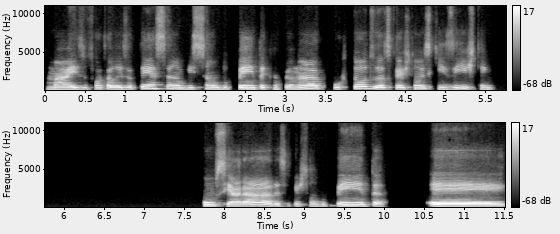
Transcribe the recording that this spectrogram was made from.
mas o Fortaleza tem essa ambição do pentacampeonato por todas as questões que existem com o Ceará, dessa questão do penta, é,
